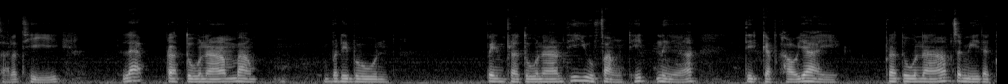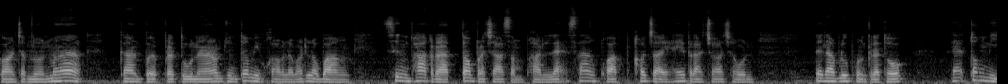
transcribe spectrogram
สารถี และประตูน้ำบางบริบูรณ์ เป็นประตูน้ำที่อยู่ฝั่งทิศเหนือ ติดกับเขาใหญ่ ประตูน้ำจะมีตะกอนจำนวนมาก การเปิดประตูน้ำจึงต้องมีความระมัดระวัง ซึ่งภาครัฐต้องประชาสัมพันธ์และสร้างความเข้าใจให้ประชาชน ได้รับรู้ผลกระทบ และต้องมี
